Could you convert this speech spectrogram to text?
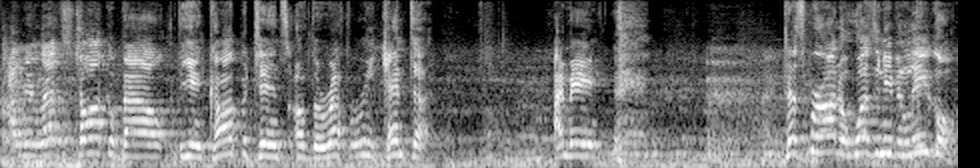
I mean, let's talk about the incompetence of the referee, Kenta. I mean, Desperado wasn't even legal.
